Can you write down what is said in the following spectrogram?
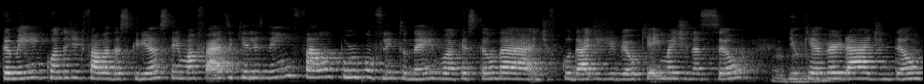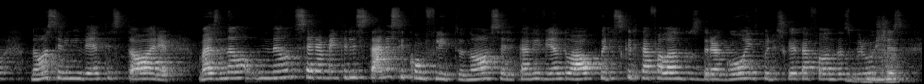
Também, quando a gente fala das crianças, tem uma fase que eles nem falam por conflito, né, Ivan? A questão da dificuldade de ver o que é imaginação uhum. e o que é uhum. verdade. Então, nossa, ele inventa história, mas não, não necessariamente ele está nesse conflito. Nossa, ele está vivendo algo, por isso que ele está falando dos dragões, por isso que ele está falando das uhum. bruxas. Uhum.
